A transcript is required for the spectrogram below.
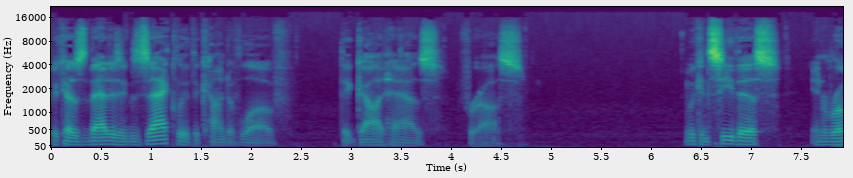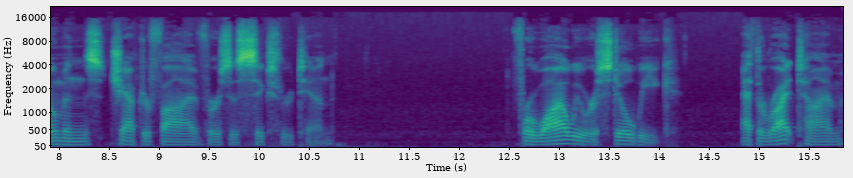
Because that is exactly the kind of love that God has for us. We can see this in Romans chapter 5 verses 6 through 10. For while we were still weak, at the right time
